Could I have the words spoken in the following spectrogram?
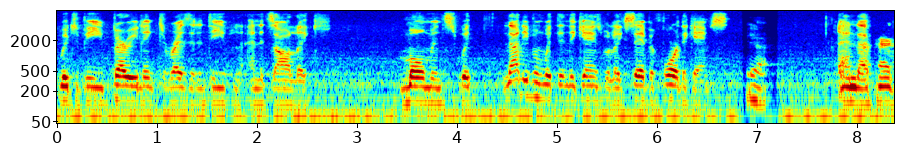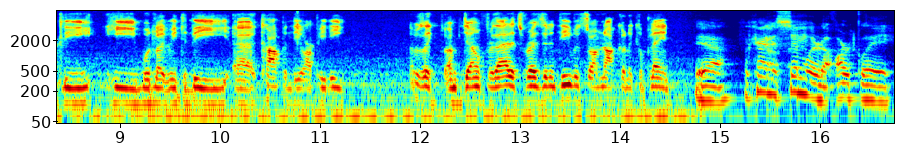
which would be very linked to Resident Evil, and it's all like moments with not even within the games, but like say before the games. Yeah. And apparently, he would like me to be a cop in the RPD. I was like, I'm down for that. It's Resident Evil, so I'm not going to complain. Yeah, but kind of similar to Arklay,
